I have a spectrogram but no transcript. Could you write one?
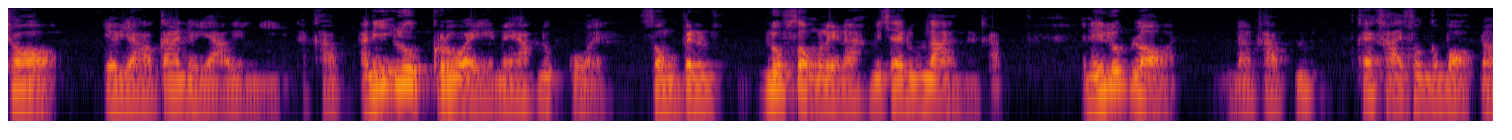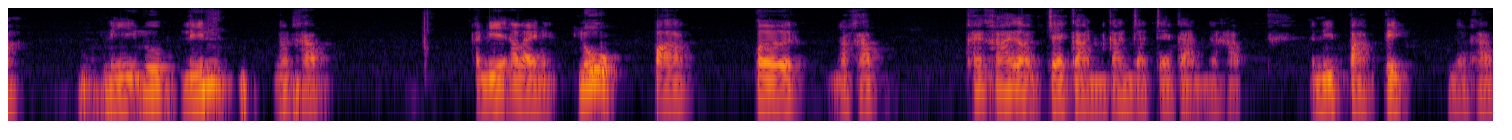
ช่อยาวๆก้านยาวๆอย่างนี้นะครับ อันนี้รูปกลวยเห็นไหมครับ รูปกลวย ทรงเป็นรูปทรงเลยนะ ไม่ใช่รูปร่างนะครับ อันนี้รูปหลอดนะครับ คล้ายๆทรงกระบอกเนาะนี้รูปลิ้นนะครับ อันนี้อะไรเนี่ย รูปปากเปิดนะครับ คล้ายๆกับแจกันการจัดแจกันนะครับ อันนี้ปากปิดนะครับ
